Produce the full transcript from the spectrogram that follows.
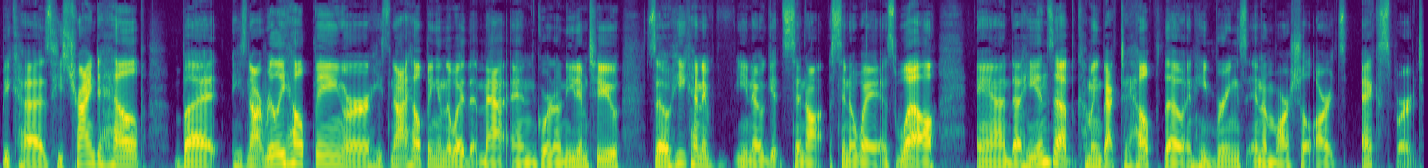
because he's trying to help, but he's not really helping, or he's not helping in the way that Matt and Gordo need him to. So he kind of, you know, gets sent, sent away as well. And uh, he ends up coming back to help, though, and he brings in a martial arts expert.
